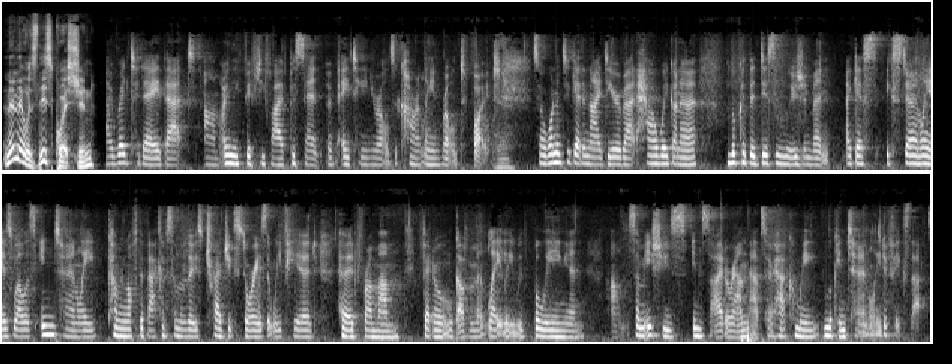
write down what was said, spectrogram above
And then there was this question. I read today that um, only 55% of 18 year olds are currently enrolled to vote. Yeah. So I wanted to get an idea about how we're going to look at the disillusionment, I guess, externally as well as internally, coming off the back of some of those tragic stories that we've heard, heard from um, federal government lately with bullying and um, some issues inside around that. So, how can we look internally to fix that?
